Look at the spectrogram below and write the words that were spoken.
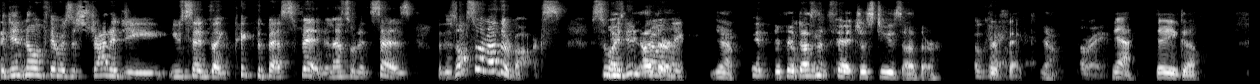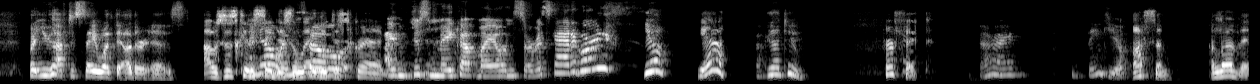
I didn't know if there was a strategy. You said like pick the best fit and that's what it says, but there's also another box. So I Use the didn't know other. like. Yeah, if it doesn't fit, just use other. Okay, Perfect. Yeah. All right. Yeah. There you go. But you have to say what the other is. I was just gonna say, know, does and Elaine so describe? I just Yeah. make up my own service category? Yeah, Yeah, Okay. yeah, do. perfect. All right, thank you. Awesome. I love it.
